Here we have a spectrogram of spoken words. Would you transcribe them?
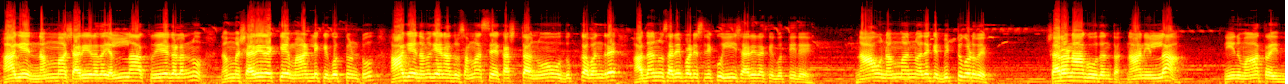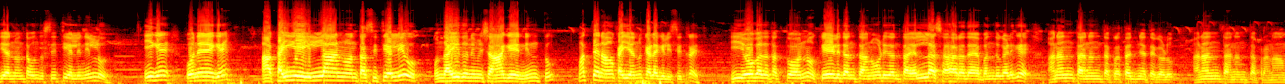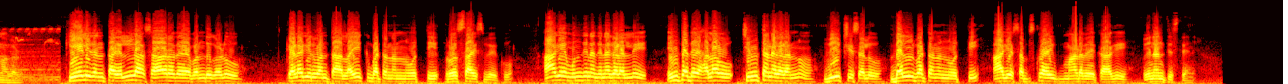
ಹಾಗೆ ನಮ್ಮ ಶರೀರದ ಎಲ್ಲ ಕ್ರಿಯೆಗಳನ್ನು ನಮ್ಮ ಶರೀರಕ್ಕೆ ಮಾಡಲಿಕ್ಕೆ ಗೊತ್ತುಂಟು. ಹಾಗೆ ನಮಗೇನಾದರೂ ಸಮಸ್ಯೆ, ಕಷ್ಟ, ನೋವು, ದುಃಖ ಬಂದರೆ ಅದನ್ನು ಸರಿಪಡಿಸಲಿಕ್ಕೂ ಈ ಶರೀರಕ್ಕೆ ಗೊತ್ತಿದೆ. ನಾವು ನಮ್ಮನ್ನು ಅದಕ್ಕೆ ಬಿಟ್ಟು ಕೊಡಬೇಕು ಶರಣಾಗುವುದಂತ. ನಾನಿಲ್ಲ. ನೀನು ಮಾತ್ರ ಇದ್ದೀಯ ಅನ್ನುವಂಥ ಒಂದು ಸ್ಥಿತಿಯಲ್ಲಿ ನಿಲ್ಲುವುದು. ಹೀಗೆ ಕೊನೆಗೆ ಆ ಕೈಯೇ ಇಲ್ಲ ಅನ್ನುವಂಥ ಸ್ಥಿತಿಯಲ್ಲಿಯೂ ಒಂದು ಐದು ನಿಮಿಷ ಹಾಗೆ ನಿಂತು ಮತ್ತೆ ನಾವು ಕೈಯನ್ನು ಕೆಳಗಿಳಿಸಿದ್ರೆ ಆಯ್ತು. ಈ ಯೋಗದ ತತ್ವವನ್ನು ಕೇಳಿದಂಥ ನೋಡಿದಂಥ ಎಲ್ಲ ಸಹೃದಯ ಬಂಧುಗಳಿಗೆ ಅನಂತ ಅನಂತ ಕೃತಜ್ಞತೆಗಳು, ಅನಂತ ಅನಂತ ಪ್ರಣಾಮಗಳು. ಕೇಳಿದಂಥ ಎಲ್ಲ ಸಹೃದಯ ಬಂಧುಗಳು ಕೆಳಗಿರುವಂಥ ಲೈಕ್ ಬಟನ್ ಅನ್ನು ಒತ್ತಿ ಪ್ರೋತ್ಸಾಹಿಸಬೇಕು. ಹಾಗೆ ಮುಂದಿನ ದಿನಗಳಲ್ಲಿ ಇಂಥದೇ ಹಲವು ಚಿಂತನೆಗಳನ್ನು ವೀಕ್ಷಿಸಲು ಬೆಲ್ ಬಟನ್ ಅನ್ನು ಒತ್ತಿ ಹಾಗೆ ಸಬ್ಸ್ಕ್ರೈಬ್ ಮಾಡಬೇಕಾಗಿ ವಿನಂತಿಸ್ತೇನೆ.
